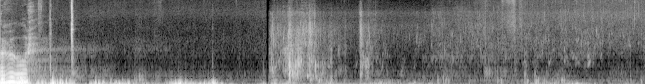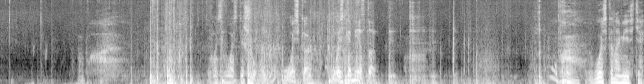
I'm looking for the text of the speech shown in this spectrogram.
Хорош. Вась, Вась, ты шо? Васька, Васька место. Опа, Васька на месте.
